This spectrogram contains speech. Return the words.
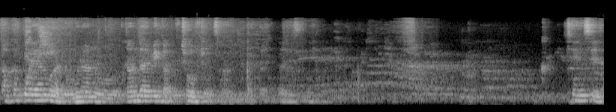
と、赤子屋村の村の何代目かの町長さんだったですね。先生だ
